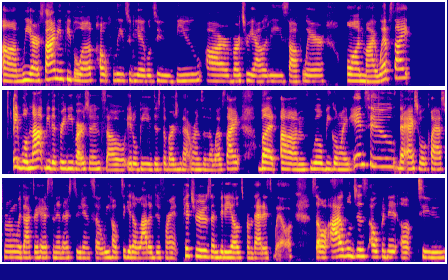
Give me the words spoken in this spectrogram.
Um, we are signing people up, hopefully, to be able to view our virtual reality software on my website it will not be the 3D version, so it'll be just the version that runs in the website. But um, we'll be going into the actual classroom with Dr. Hairston and their students. So we hope to get a lot of different pictures and videos from that as well. So I will just open it up to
